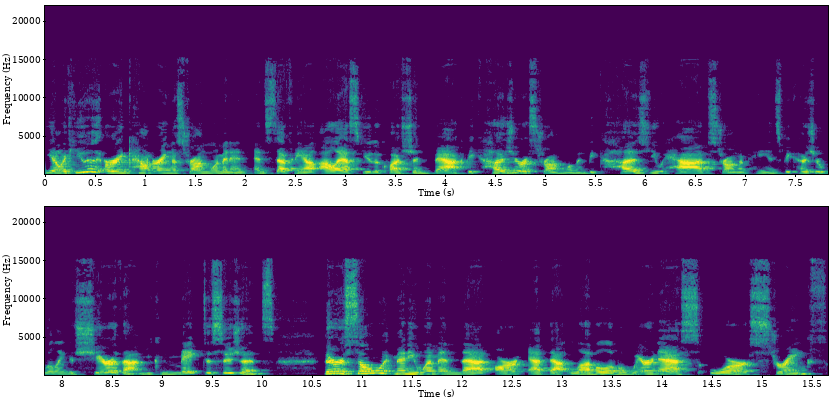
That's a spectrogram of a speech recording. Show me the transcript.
you know, if you are encountering a strong woman, and, and Stephanie, I'll, I'll, ask you the question back because you're a strong woman, because you have strong opinions, because you're willing to share them, you can make decisions. There are so many women that aren't at that level of awareness or strength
